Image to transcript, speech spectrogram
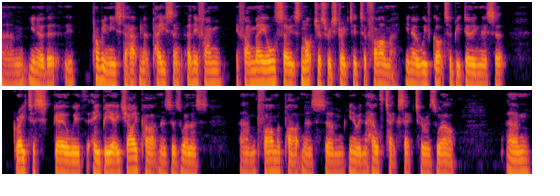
um, you know that it probably needs to happen at pace. And, and if I'm if I may also, it's not just restricted to pharma. You know, we've got to be doing this at greater scale with ABHI partners as well as um, pharma partners. Um, you know, in the health tech sector as well. Um,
